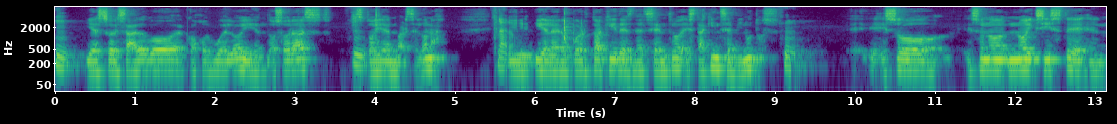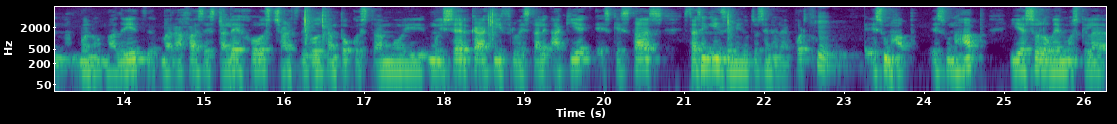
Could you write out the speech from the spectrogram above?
Ujú. Y eso es algo, eh, cojo el vuelo y en dos horas Mm. estoy en Barcelona. Claro. Y, y el aeropuerto aquí desde el centro está a 15 minutos. Ujú. Eso, eso no, no existe en, bueno, Madrid, Barajas está lejos, Charles de Gaulle tampoco está muy, muy cerca, Heathrow está, aquí es que estás, estás en 15 minutos en el aeropuerto. Es un hub, es un hub y eso lo vemos que la,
